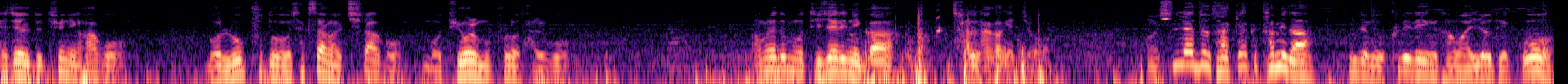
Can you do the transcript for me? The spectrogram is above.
베젤도 튜닝하고 뭐 루프도 색상을 칠하고 뭐 듀얼 무플러 달고. 아무래도 뭐 디젤이니까 잘 나가겠죠. 어, 실내도 다 깨끗합니다. 현재 뭐 크리링 다 완료됐고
